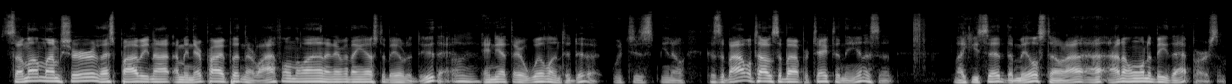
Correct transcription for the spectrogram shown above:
some of them, I'm sure that's probably not. I mean, they're probably putting their life on the line and everything else to be able to do that, Oh, yeah. and yet they're willing to do it, which is you know because the Bible talks about protecting the innocent. Like you said, the millstone. I I, I don't want to be that person.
